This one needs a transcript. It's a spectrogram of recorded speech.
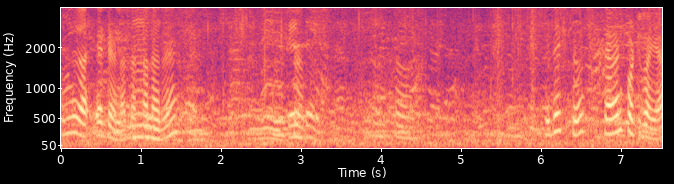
ನಿಮ್ಗೆ ಎಡ್ಡೆಣ್ಣ ಅಲ್ಲ ಕಲರ್ ಇದೆಷ್ಟು? ಸೆವೆನ್ ಫೋರ್ಟಿ ಫೈಯಾ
